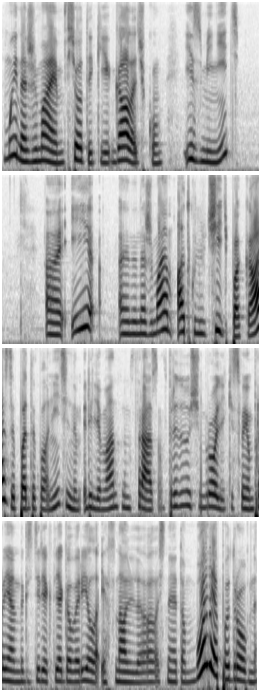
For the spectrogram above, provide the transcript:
Мы нажимаем все-таки галочку «Изменить» э, и нажимаем «Отключить показы по дополнительным релевантным фразам». В предыдущем ролике своем про Яндекс.Директ я говорила и останавливалась на этом более подробно,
